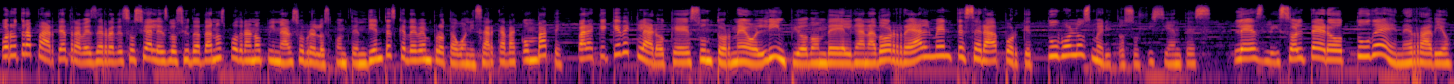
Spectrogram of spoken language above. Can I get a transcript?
Por otra parte, a través de redes sociales, los ciudadanos podrán opinar sobre los contendientes que deben protagonizar cada combate, para que quede claro que es un torneo limpio donde el ganador realmente será porque tuvo los méritos suficientes. Leslie Soltero, tu DN Radio.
